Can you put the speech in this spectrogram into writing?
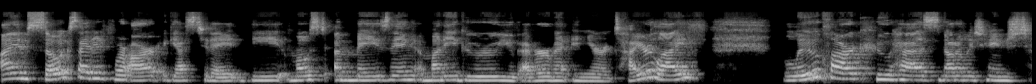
I am so excited for our guest today, the most amazing money guru you've ever met in your entire life, Lou Clarke, who has not only changed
